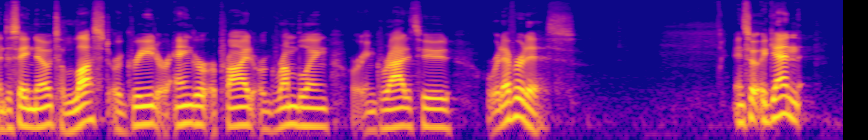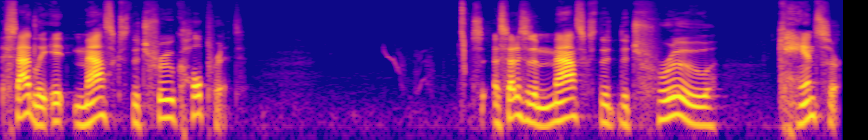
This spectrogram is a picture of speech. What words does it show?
than to say no to lust or greed or anger or pride or grumbling or ingratitude or whatever it is. And so, again, sadly, it masks the true culprit. Asceticism masks the, the true cancer,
